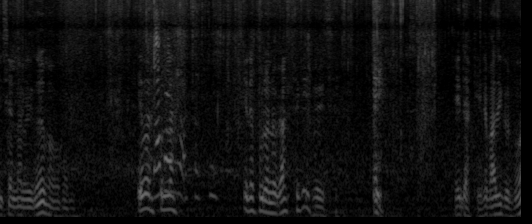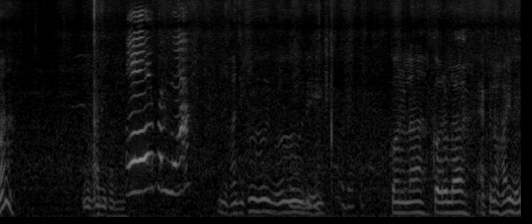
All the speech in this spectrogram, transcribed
ইনশাল্লাহ বেগুনও পাবো পাবো এবার পল্লা এটা পুরানো গাছ থেকেই হয়েছে। এই, দেখ এটা ভাজি করব হ্যাঁ? ভাজি করব। ভাজি করব রে। করলা করলা এখনও হয়নি।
